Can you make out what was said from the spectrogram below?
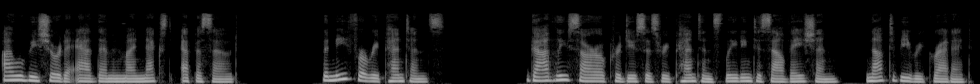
I will be sure to add them in my next episode. The need for repentance. Godly sorrow produces repentance leading to salvation, not to be regretted.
